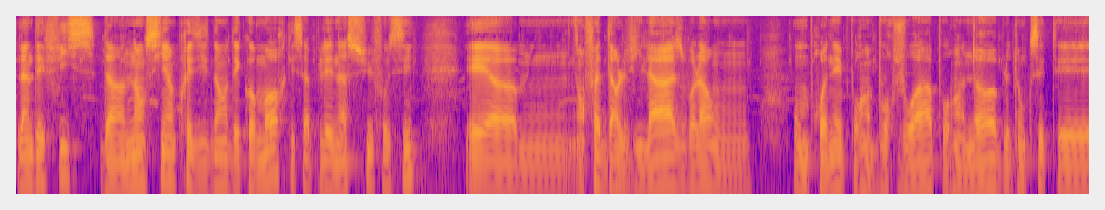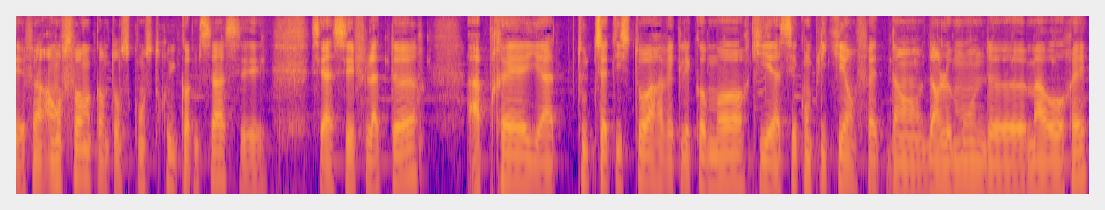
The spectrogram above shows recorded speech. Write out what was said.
l'un des fils d'un ancien président des Comores qui s'appelait Nassuf aussi. Et euh, en fait, dans le village, voilà, on, on me prenait pour un bourgeois, pour un noble. Donc c'était, enfin, enfant, quand on se construit comme ça, c'est, c'est assez flatteur. Après, il y a toute cette histoire avec les Comores qui est assez compliquée en fait dans, dans le monde euh, maoré.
